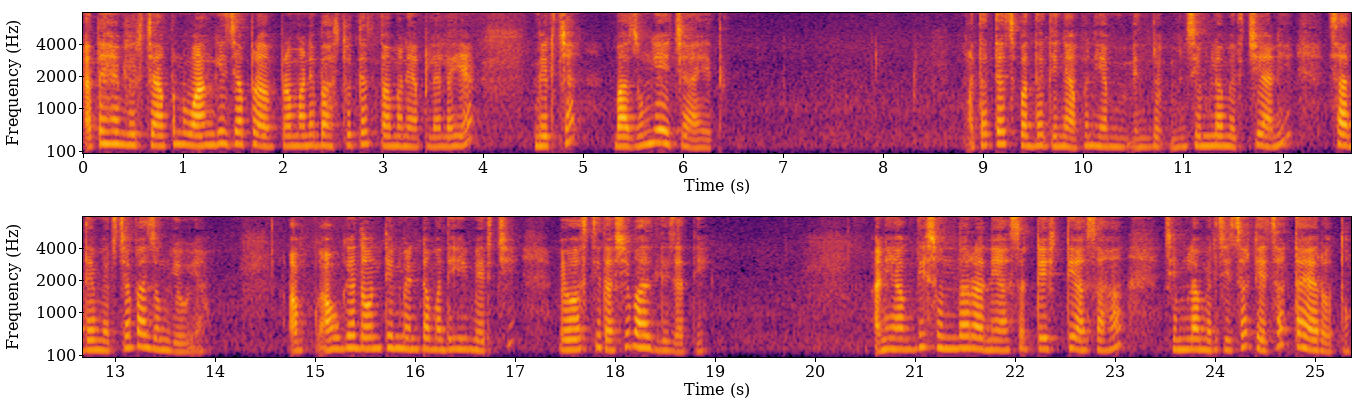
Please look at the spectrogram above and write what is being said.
आता ह्या मिरच्या आपण वांगी ज्या प्र प्रमाणे भाजतो त्याचप्रमाणे आपल्याला या मिरच्या भाजून घ्यायच्या आहेत. आता त्याच पद्धतीने आपण या शिमला मिरची आणि साध्या मिरच्या भाजून घेऊया. अप अवघ्या दोन तीन मिनटामध्ये ही मिरची व्यवस्थित अशी भाजली जाते. आणि अगदी सुंदर आणि असं टेस्टी असा हा शिमला मिरचीचा ठेचा तयार होतो.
